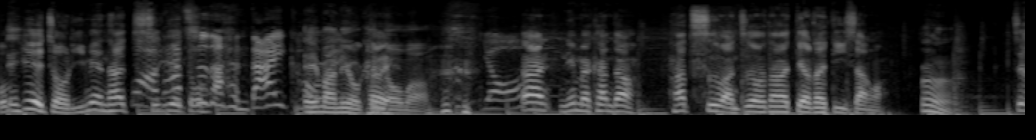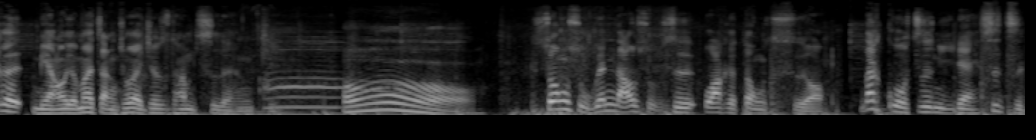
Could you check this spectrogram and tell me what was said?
我们越走里面，它，吃越多它吃。的很大一口。哎妈，你有看到吗？有。那你有没有看到它吃完之后，它会掉在地上哦？嗯，这个苗有没有长出来，就是它们吃的痕迹。哦，松鼠跟老鼠是挖个洞吃哦，那果子狸呢是整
